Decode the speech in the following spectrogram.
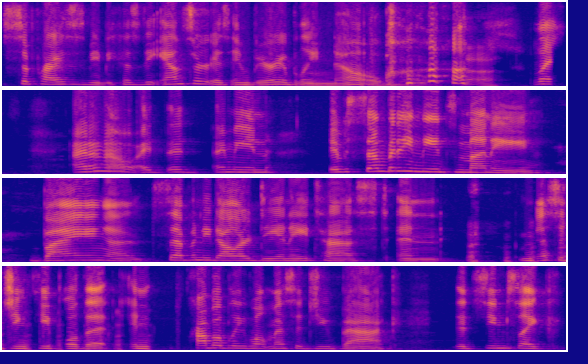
surprises me because the answer is invariably no. like I don't know. I, I I mean, if somebody needs money, buying a $70 DNA test and messaging people that and probably won't message you back. It seems like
